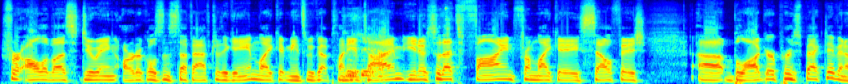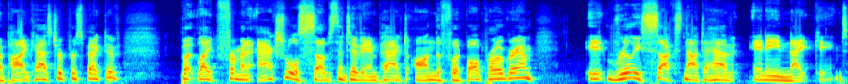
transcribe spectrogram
for all of us doing articles and stuff after the game, like it means we've got plenty of time, yeah. you know, so that's fine from like a selfish uh, blogger perspective and a podcaster perspective. But like from an actual substantive impact on the football program, it really sucks not to have any night games,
